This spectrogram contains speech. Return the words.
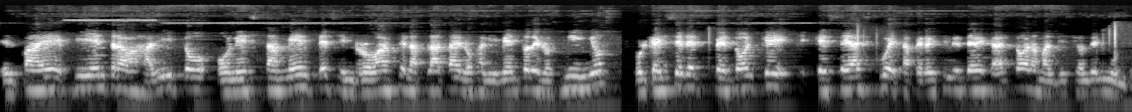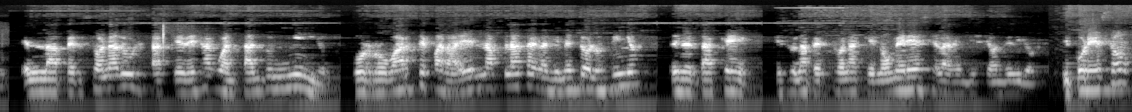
el PAE bien trabajadito, honestamente, sin robarse la plata de los alimentos de los niños, porque ahí se les, perdón que, que sea escueta, pero ahí sí les debe caer toda la maldición del mundo. La persona adulta que deja aguantando un niño por robarse para él la plata del alimento de los niños, de verdad que es una persona que no merece la bendición de Dios. Y por eso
